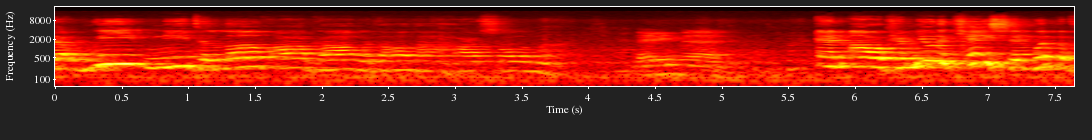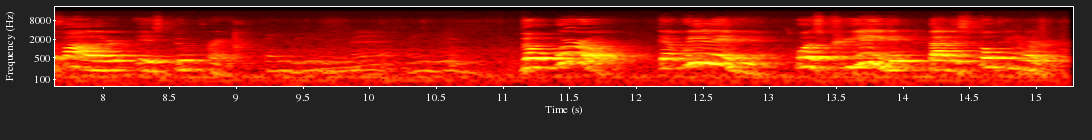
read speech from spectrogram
that we need to love our God with all our heart, soul, and mind. Amen. And our communication with the Father is through prayer. Amen. The world that we live in was created by the spoken word.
